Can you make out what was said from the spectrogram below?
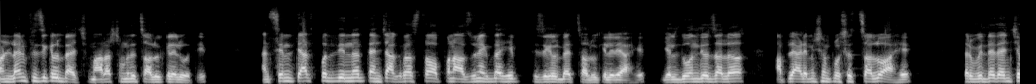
ऑनलाईन फिजिकल बॅच महाराष्ट्रामध्ये चालू केलेली होती. आणि सेम त्याच पद्धतीनं त्यांच्या आग्रहास्तव आपण अजून एकदा ही फिजिकल बॅच चालू केलेली आहे. गेले दोन दिवस झालं आपल्या ऍडमिशन प्रोसेस चालू आहे. तर विद्यार्थ्यांचे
